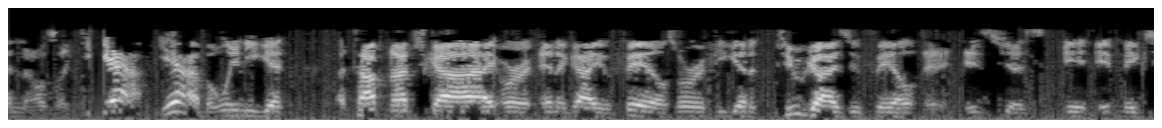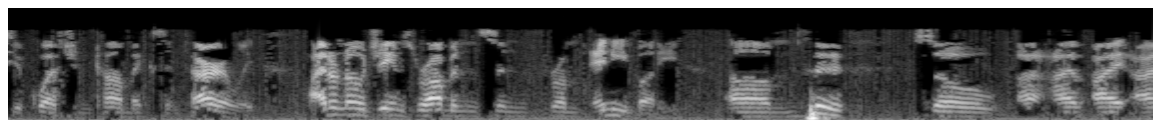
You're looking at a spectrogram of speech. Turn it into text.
And I was like, "Yeah, yeah." But when you get a top-notch guy or and a guy who fails, or if you get two guys who fail, it, it's just it, it makes you question comics entirely. I don't know James Robinson from anybody. Um, So I, I, I,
